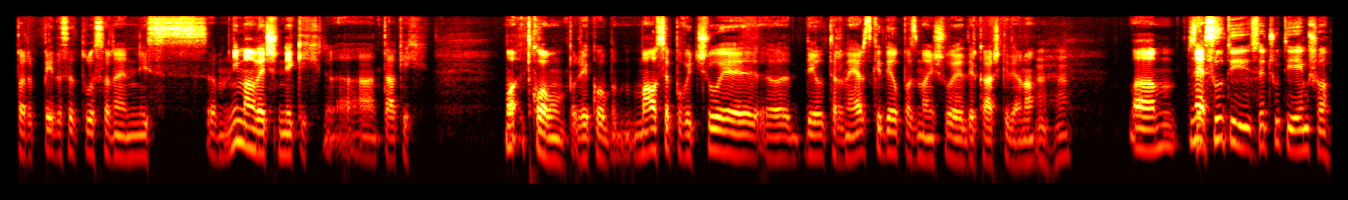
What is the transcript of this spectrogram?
pri 50 plus ne, nisem, nimam več nekih a, takih. Mo, tako bom rekel, malo se povečuje a, del trenerski del, pa zmanjšuje dirkaški del. No? Uh -huh. um, Se čuti, se čuti emšo?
